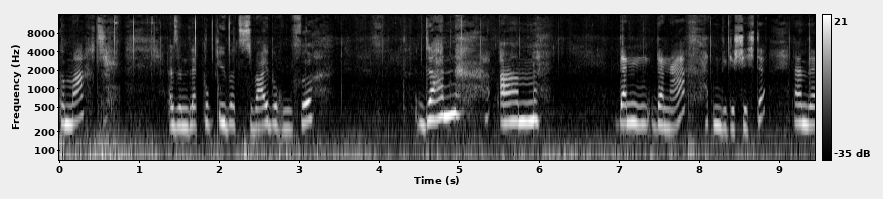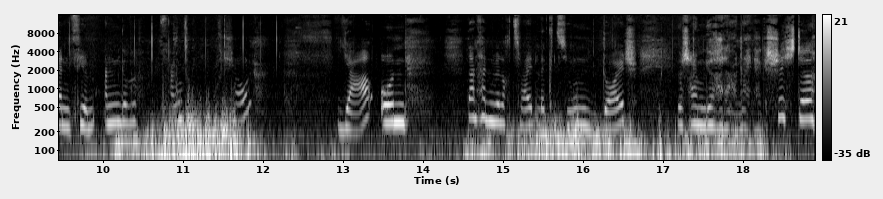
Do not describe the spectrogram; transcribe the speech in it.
gemacht. Also ein Labbook über zwei Berufe. Dann, ähm, dann danach hatten wir Geschichte. Da haben wir einen Film angefangen zu schauen. Ja, und dann hatten wir noch zwei Lektionen Deutsch. Wir schreiben gerade an einer Geschichte.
